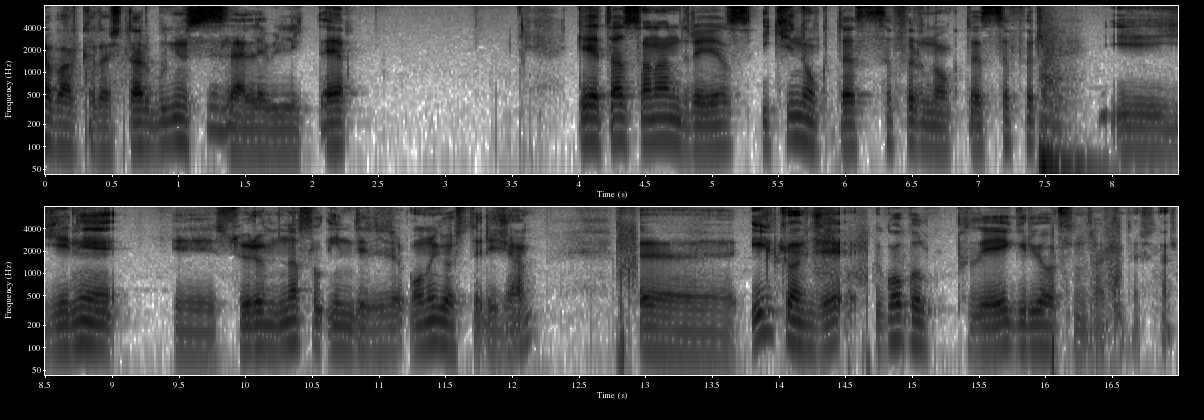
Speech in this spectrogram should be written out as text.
Merhaba arkadaşlar. Bugün sizlerle birlikte GTA San Andreas 2.0.0 e, yeni e, sürüm nasıl indirilir onu göstereceğim. E, ilk önce Google Play'e giriyorsunuz arkadaşlar.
